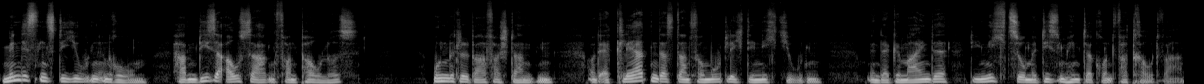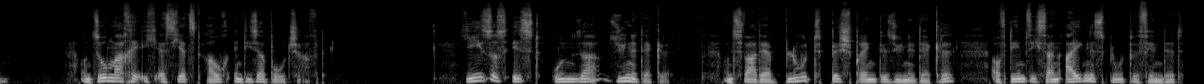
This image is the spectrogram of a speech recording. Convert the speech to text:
Mindestens die Juden in Rom haben diese Aussagen von Paulus unmittelbar verstanden und erklärten das dann vermutlich den Nichtjuden in der Gemeinde, die nicht so mit diesem Hintergrund vertraut waren. Und so mache ich es jetzt auch in dieser Botschaft. Jesus ist unser Sühnedeckel. und zwar der blutbesprengte Sühnedeckel, auf dem sich sein eigenes Blut befindet,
